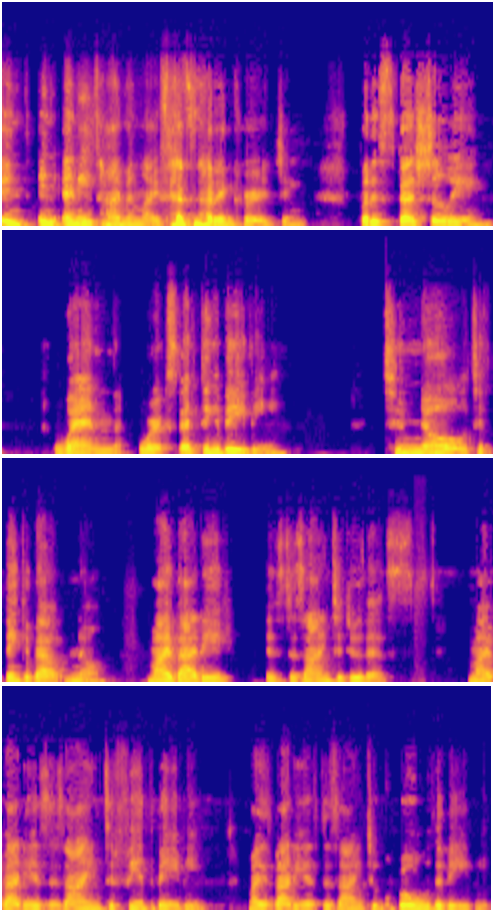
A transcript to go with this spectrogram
in, in any time in life, that's not encouraging, but especially when we're expecting a baby to know, to think about, no, my body is designed to do this. My body is designed to feed the baby. My body is designed to grow the baby.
